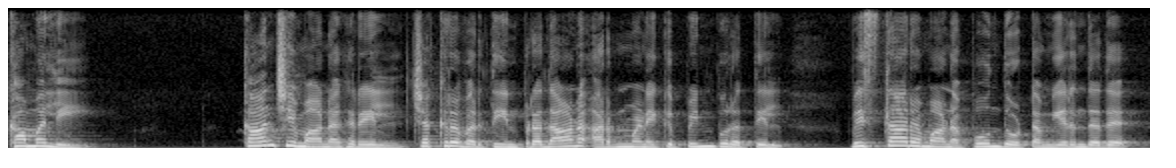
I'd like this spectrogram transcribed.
கமலி. காஞ்சி மாநகரில் சக்கரவர்த்தியின் பிரதான அரண்மனைக்கு பின்புறத்தில் விஸ்தாரமான பூந்தோட்டம் இருந்தது.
